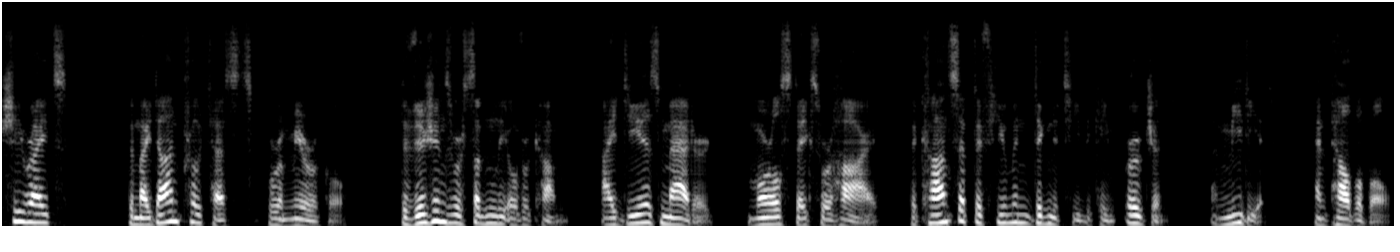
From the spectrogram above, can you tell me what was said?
She writes, The Maidan protests were a miracle. Divisions were suddenly overcome. Ideas mattered. Moral stakes were high. The concept of human dignity became urgent, immediate, and palpable.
